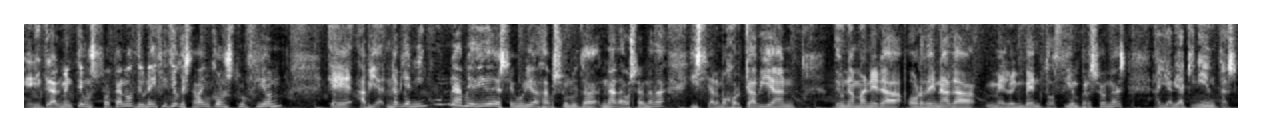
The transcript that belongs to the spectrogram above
literalmente un sótano de un edificio que estaba en construcción. eh, había, no había ninguna medida de seguridad absoluta, nada, o sea, nada. Y si a lo mejor cabían de una manera ordenada, me lo invento, 100 personas, ahí había 500,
